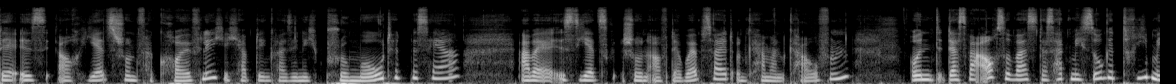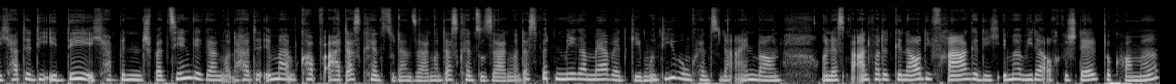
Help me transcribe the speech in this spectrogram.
Der ist auch jetzt schon verkäuflich. Ich habe den quasi nicht promoted bisher, aber er ist jetzt schon auf der Website und kann man kaufen. Und das war auch so was, das hat mich so getrieben. Ich hatte die Idee, ich hab, bin spazieren gegangen und hatte immer im Kopf, ah, das könntest du dann sagen und das könntest du sagen und das wird einen mega Mehrwert geben und die Übung könntest du da einbauen. Und das beantwortet genau die Frage, die ich immer wieder auch gestellt bekomme.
